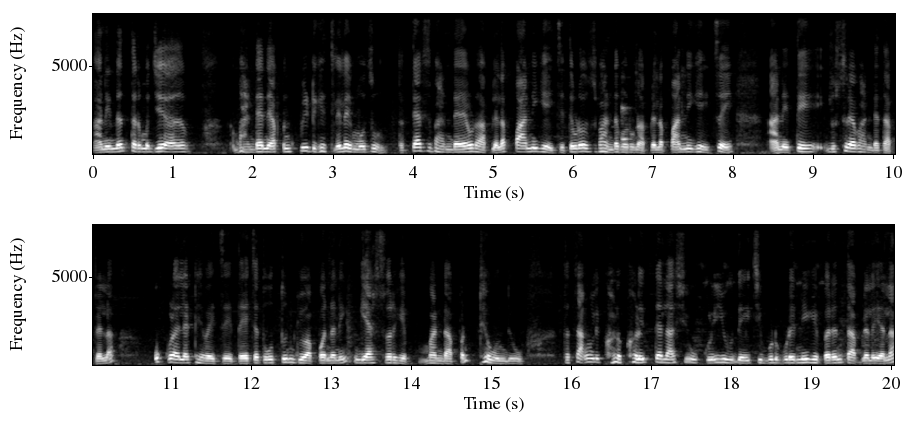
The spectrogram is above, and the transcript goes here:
आणि नंतर मग जे भांड्याने आपण पीठ घेतलेलं आहे मोजून तर त्याच भांड्या एवढं आपल्याला पाणी घ्यायचं तेवढंच भांडं भरून आपल्याला पाणी घ्यायचं आहे आणि ते दुसऱ्या भांड्यात आपल्याला उकळायला ठेवायचं आहे तर याच्यात ओतून घेऊ आपण आणि गॅसवर हे भांडं आपण ठेवून देऊ. तर चांगली खळखळीत त्याला अशी उकळी येऊ द्यायची बुडबुडे निघेपर्यंत आपल्याला याला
